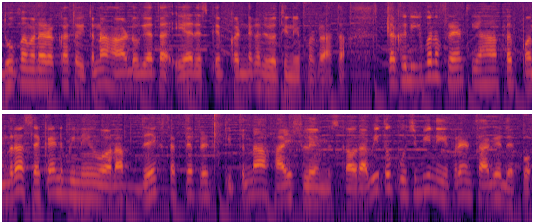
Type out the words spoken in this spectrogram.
धूप में मैंने रखा तो इतना हार्ड हो गया था एयर स्केप करने का ज़रूरत ही नहीं पड़ रहा था। तकरीबन फ्रेंड्स यहाँ पर पंद्रह सेकेंड भी नहीं हुआ और आप देख सकते फ्रेंड्स कितना हाई फ्लेम इसका। और अभी तो कुछ भी नहीं फ्रेंड्स आगे देखो।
